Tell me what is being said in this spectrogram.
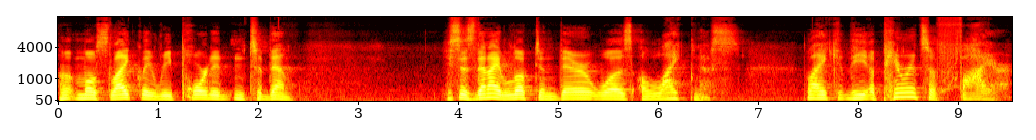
uh, most likely reported to them. He says, Then I looked, and there was a likeness, like the appearance of fire.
